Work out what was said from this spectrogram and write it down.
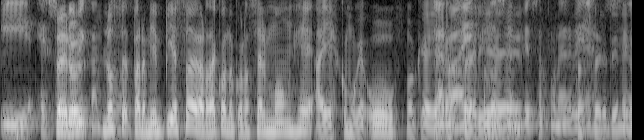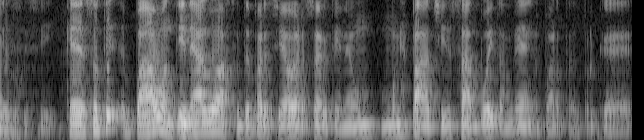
Y eso Pero, me encantó. no sé, para mí empieza de verdad cuando conoce al monje, ahí es como que, uh, ok, Claro, esta ahí es serie... cuando se empieza a poner bien. serie tiene sí, algo. sí, sí. Que eso, Vagabond tiene algo bastante parecido a Berserk. Tiene un, un espadachín Sadboy también, aparte. Porque.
